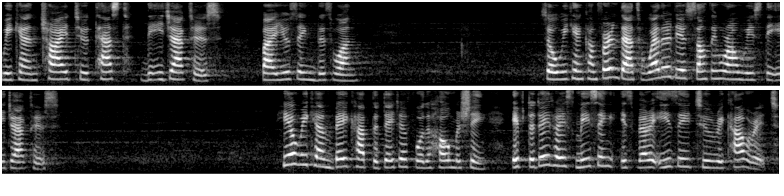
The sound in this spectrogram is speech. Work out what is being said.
we can try to test the ejectors by using this one. So we can confirm that whether there's something wrong with the ejectors. Here we can back up the data for the whole machine. If the data is missing, it's very easy to recover it.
